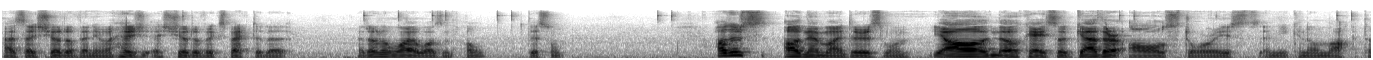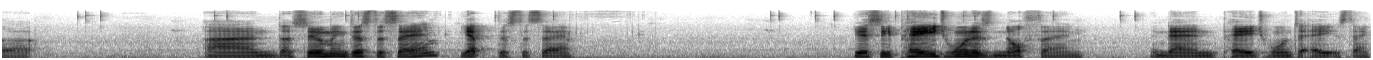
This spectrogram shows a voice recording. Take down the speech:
As I should have, anyway. I, sh I should have expected it. I don't know why I wasn't. Oh, this one. Oh, there's... Oh, never mind. There's one. Yeah, oh, okay. So gather all stories, and you can unlock that. And assuming this the same? Yep, this the same. Yeah, see, page one is nothing. And then page one to eight is thing.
